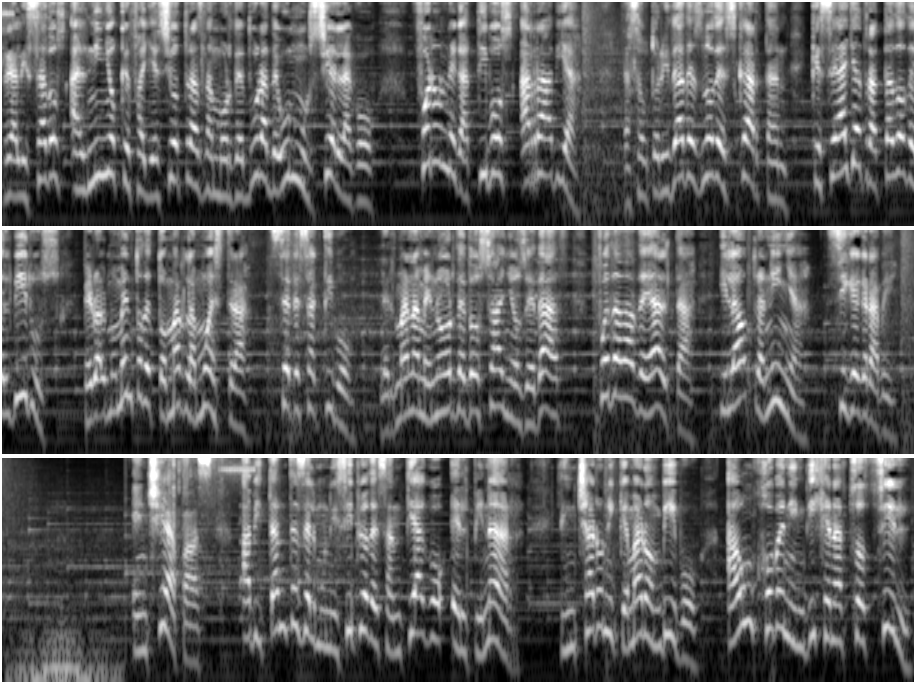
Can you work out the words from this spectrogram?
realizados al niño que falleció tras la mordedura de un murciélago fueron negativos a rabia. Las autoridades no descartan que se haya tratado del virus, pero al momento de tomar la muestra, se desactivó. La hermana menor de dos años de edad fue dada de alta y la otra niña sigue grave. En Chiapas, habitantes del municipio de Santiago El Pinar lincharon y quemaron vivo a un joven indígena tzotzil.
